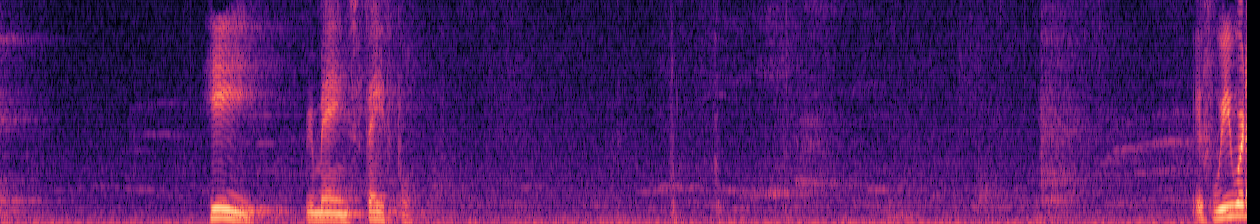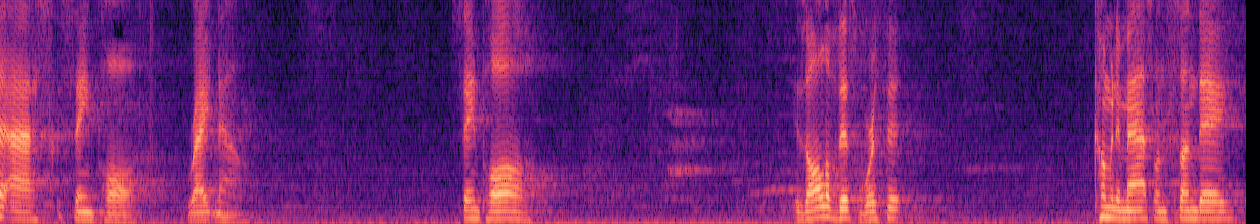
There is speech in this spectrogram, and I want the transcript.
he remains faithful If we were to ask St. Paul right now, St. Paul, is all of this worth it? Coming to Mass on Sunday,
